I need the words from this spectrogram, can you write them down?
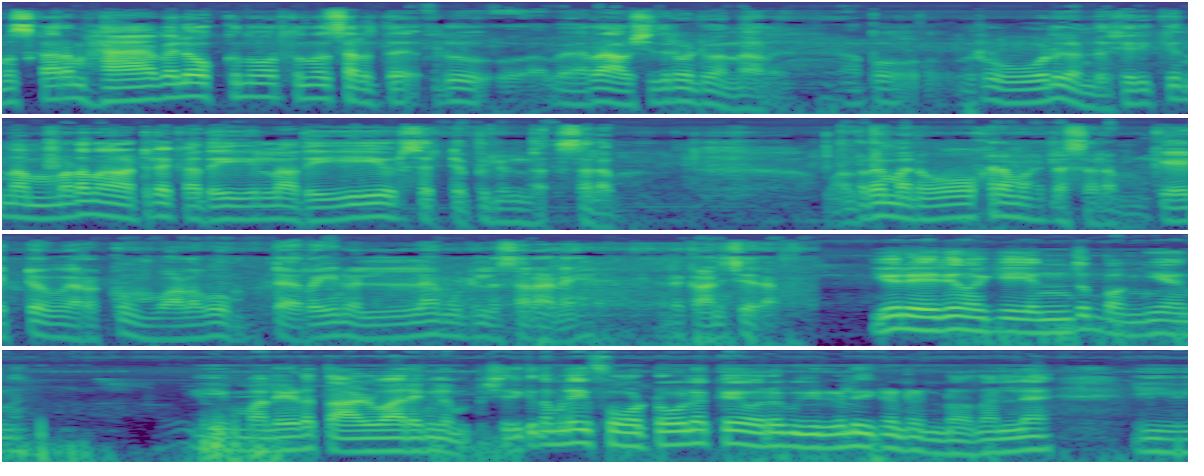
നമസ്കാരം. ഹാവലോക്ക് എന്ന് ഓർത്തുന്ന സ്ഥലത്ത് ഒരു വേറെ ആവശ്യത്തിന് വേണ്ടി വന്നതാണ്. അപ്പോൾ റോഡ് കണ്ടു. ശരിക്കും നമ്മുടെ നാട്ടിലെ കഥയുള്ള അതേ ഒരു സെറ്റപ്പിലുള്ള സ്ഥലം. വളരെ മനോഹരമായിട്ടുള്ള സ്ഥലം. കയറ്റവും ഇറക്കും വളവും ടെറൈനും എല്ലാം കൂടിയുള്ള സ്ഥലമാണേ. എന്നെ കാണിച്ചു തരാം. ഈ ഒരു ഏരിയ നോക്കി എന്ത് ഭംഗിയാണ് ഈ മലയുടെ താഴ്വാരങ്ങളും. ശരിക്കും നമ്മൾ ഈ ഫോട്ടോയിലൊക്കെ ഓരോ വീടുകൾ ഇരിക്കേണ്ടതുണ്ടോ? നല്ല ഈ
